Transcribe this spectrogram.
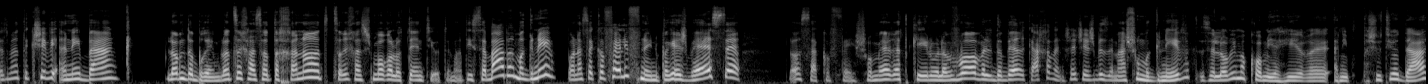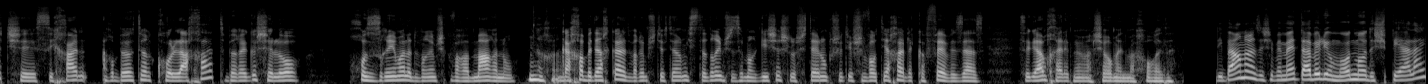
אז אמרתי, תקשיבי, אני באה, לא מדברים, לא צריך לעשות תחנות, צריך לשמור על אותנטיות. אמרתי, סבבה, מגניב, בואו נעשה קפה לפני, ניפגש בעשר. לא עושה קפה, שומרת כאילו לבוא ולדבר ככה, ואני חושבת שיש בזה משהו מגניב. זה לא ממקום יהיר, אה, אני פשוט יודעת ששיחה הרבה יותר קולחת ברגע שלא חוזרים על הדברים שכבר אמרנו. נכון. ככה בדרך כלל הדברים פשוט יותר מסתדרים, שזה מרגיש ששלושתנו פשוט יושבות יחד לקפה וזה, אז זה גם חלק ממה שעומד מאחורי זה. דיברנו על זה שבאמת W מאוד מאוד השפיע עליי.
